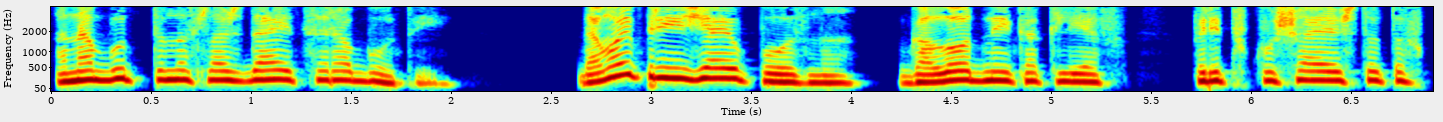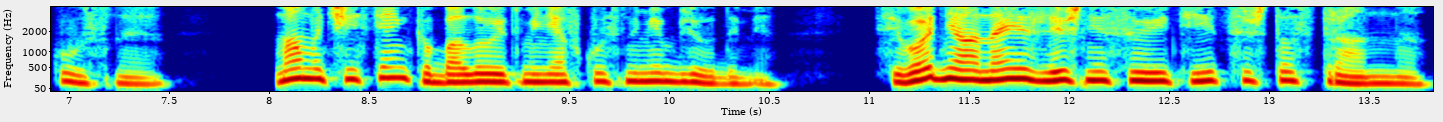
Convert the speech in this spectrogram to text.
Она будто наслаждается работой. Домой приезжаю поздно, голодный как лев, предвкушая что-то вкусное. Мама частенько балует меня вкусными блюдами. Сегодня она излишне суетится, что странно.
